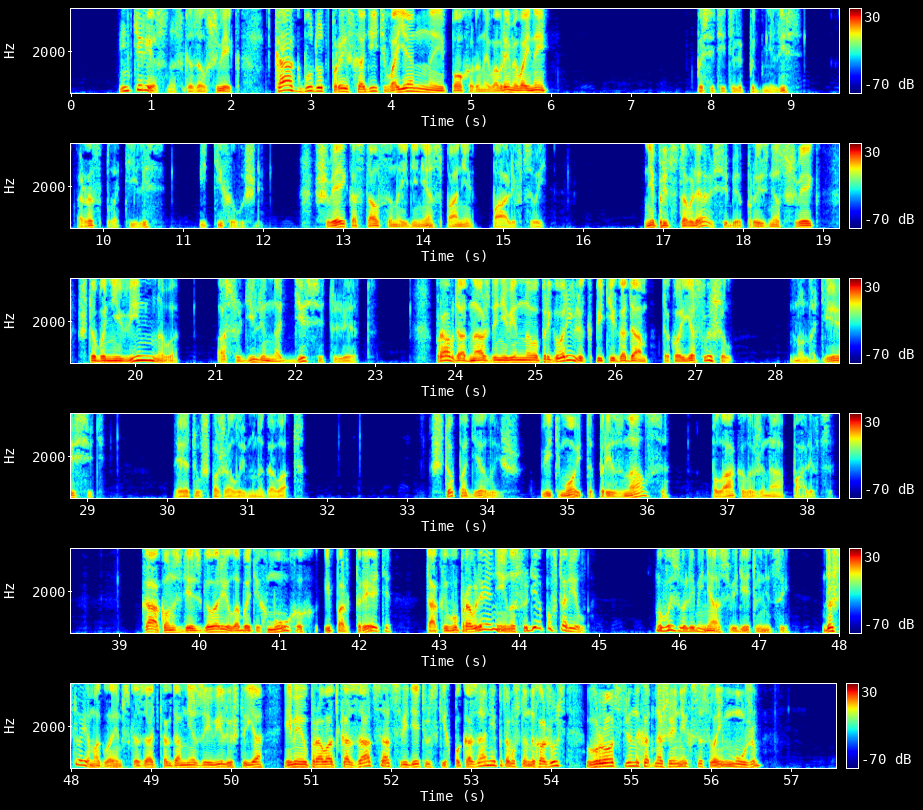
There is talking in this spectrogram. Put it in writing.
— Интересно, — сказал Швейк, — как будут происходить военные похороны во время войны? Посетители поднялись, расплатились и тихо вышли. Швейк остался наедине с пани Палевцевой. — Не представляю себе, — произнес Швейк, — чтобы невинного осудили на десять лет. Правда, однажды невинного приговорили к пяти годам, такое я слышал. Но на десять — это уж, пожалуй, многовато. Что поделаешь, ведь мой-то признался, — плакала жена Палевца. Как он здесь говорил об этих мухах и портрете, так и в управлении, и на суде повторил. Ну, вызвали меня свидетельницей. Да что я могла им сказать, когда мне заявили, что я имею право отказаться от свидетельских показаний, потому что нахожусь в родственных отношениях со своим мужем?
